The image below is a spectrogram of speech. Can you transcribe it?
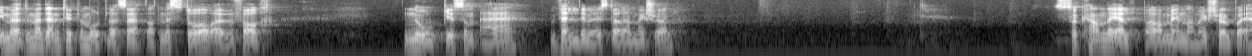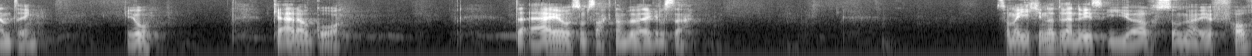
i møte med den type motløshet, at vi står overfor noe som er veldig mye større enn meg sjøl, så kan det hjelpe å minne meg sjøl på én ting. Jo, hva er det å gå? Det er jo som sagt en bevegelse som jeg ikke nødvendigvis gjør så mye for.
